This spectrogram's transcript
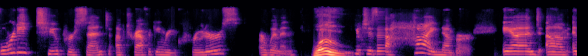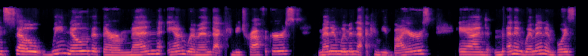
42% of trafficking recruiters are women. Whoa. Which is a high number. And um, and so we know that there are men and women that can be traffickers, men and women that can be buyers, and men and women and boys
